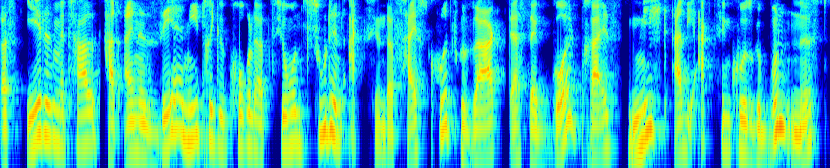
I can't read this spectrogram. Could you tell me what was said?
Das Edelmetall hat eine sehr niedrige Korrelation zu den Aktien. Das heißt kurz gesagt, dass der Goldpreis nicht an die Aktienkurse gebunden ist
